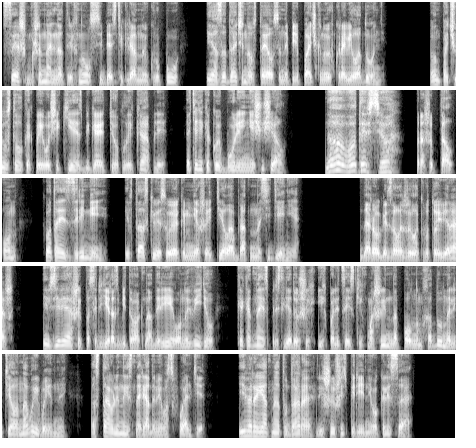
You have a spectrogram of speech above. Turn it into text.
Сэш машинально отряхнул с себя стеклянную крупу и озадаченно уставился на перепачканную в крови ладонь. Он почувствовал, как по его щеке сбегают теплые капли, хотя никакой боли не ощущал. «Ну вот и все, прошептал он, хватаясь за ремень и втаскивая свое окаменевшее тело обратно на сиденье. Дорога заложила крутой вираж, и, взявший посреди разбитого окна дыре, он увидел, как одна из преследующих их полицейских машин на полном ходу налетела на выбоины, оставленные снарядами в асфальте, и, вероятно, от удара, лишившись переднего колеса.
